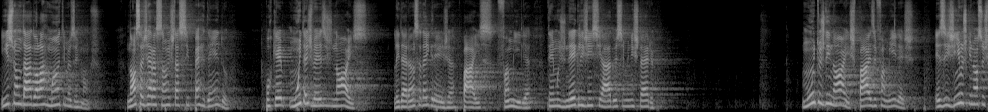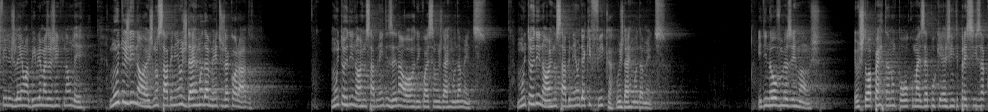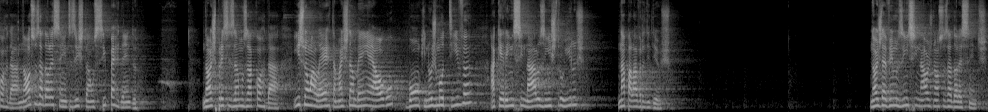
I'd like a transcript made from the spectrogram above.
Isso é um dado alarmante, meus irmãos. Nossa geração está se perdendo, porque muitas vezes nós, liderança da igreja, pais, família, temos negligenciado esse ministério. Muitos de nós, pais e famílias, exigimos que nossos filhos leiam a Bíblia, mas a gente não lê. Muitos de nós não sabem nem os dez mandamentos decorados. Muitos de nós não sabem nem dizer na ordem quais são os dez mandamentos. Muitos de nós não sabem nem onde é que fica os dez mandamentos. E de novo, meus irmãos, eu estou apertando um pouco, mas é porque a gente precisa acordar. Nossos adolescentes estão se perdendo. Nós precisamos acordar. Isso é um alerta, mas também é algo bom que nos motiva a querer ensiná-los e instruí-los na palavra de Deus. Nós devemos ensinar os nossos adolescentes.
